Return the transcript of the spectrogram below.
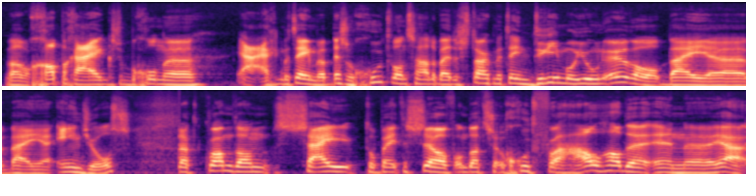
Wel grappig eigenlijk, ze begonnen... Ja, eigenlijk meteen best wel goed, want ze hadden bij de start meteen 3 miljoen euro bij, eh, bij eh, Angels. Dat kwam dan, zij tot beter zelf, omdat ze een goed verhaal hadden. En eh, ja,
